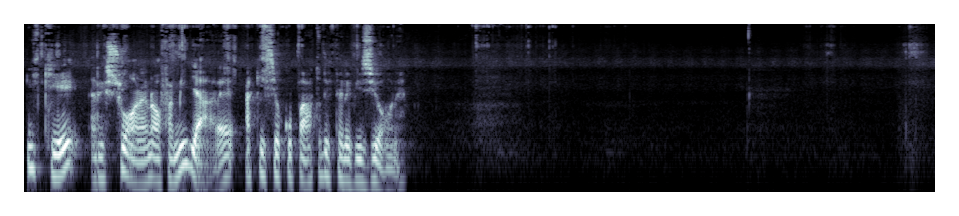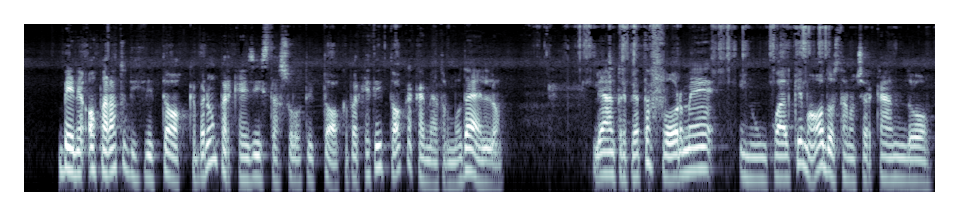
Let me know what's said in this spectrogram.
il che risuona no, familiare a chi si è occupato di televisione. Bene, ho parlato di TikTok, ma non perché esista solo TikTok, perché TikTok ha cambiato il modello. Le altre piattaforme in un qualche modo stanno cercando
